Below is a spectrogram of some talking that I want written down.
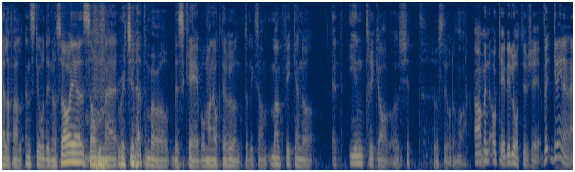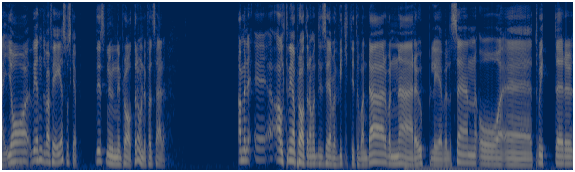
alla fall en stor dinosaurie som Richard Attenborough beskrev och man åkte runt och liksom, man fick ändå ett intryck av, oh shit, hur stor den var. Ja, men okej, det låter i och för sig. För grejen är den här, jag vet inte varför jag är så skeptisk nu när ni pratar om det, för att så här. Ja, men, eh, alltid när jag pratar om att det är så jävla viktigt att vara där, vara nära upplevelsen och eh, Twitter,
